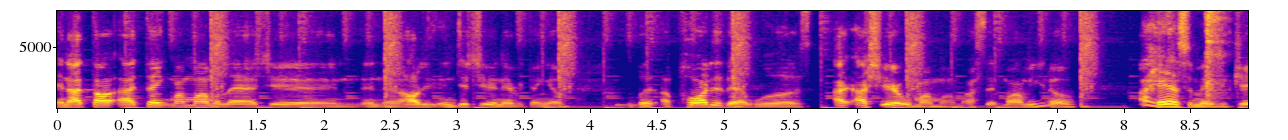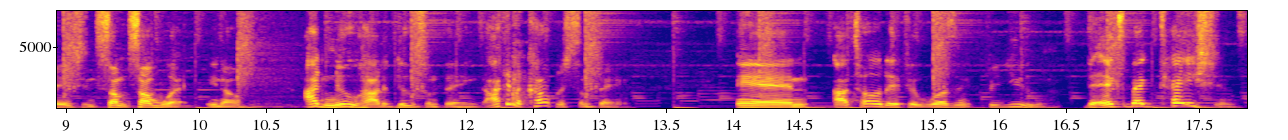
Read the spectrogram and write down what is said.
and I thought I thanked my mama last year and and, and all the, and this year and everything else. But a part of that was I, I shared with my mom. I said, "Mama, you know, I had some education, some somewhat. You know, I knew how to do some things. I can accomplish some things." And I told her if it wasn't for you, the expectations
